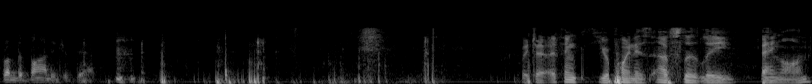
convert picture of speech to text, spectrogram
from the bondage of death. Which I, think your point is absolutely bang on.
